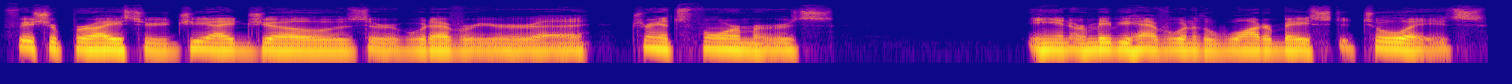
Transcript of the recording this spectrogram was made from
Fisher Price or your GI Joes or whatever your uh, Transformers, and or maybe you have one of the water based toys.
